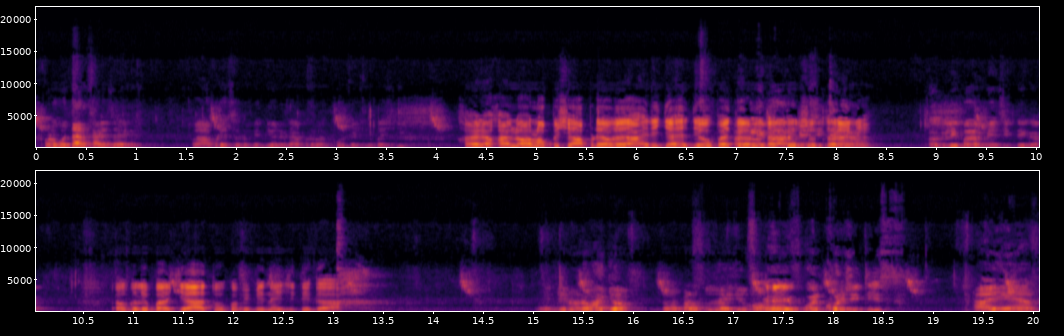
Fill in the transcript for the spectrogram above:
થોડું વધારે ખાઈ જાય આપણે શરૂ કરી દઈએ ને આપણે ફૂલ કરી પછી ખાઈ લો હાલો પછી આપણે હવે હારી જાય દેવભાઈ તો એને અગલી બાર કાંઈ કરશું ખરા ને અગલી બાર મેં જીતેગા અગલી બાર ક્યાં તું કભી ભી નહીં જીતેગા હિન્દીનો રવા જો તમે પેલા ગુજરાતી શીખો ઓલખોર જીતીશ હા એમ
